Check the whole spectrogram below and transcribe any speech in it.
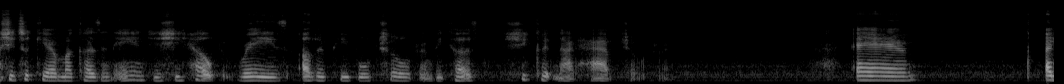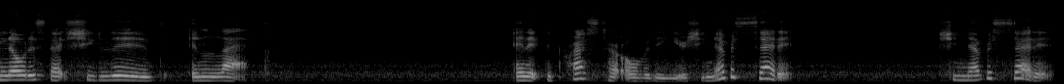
She took care of my cousin Angie. She helped raise other people's children because she could not have children. And I noticed that she lived in lack and it depressed her over the years. She never said it. She never said it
